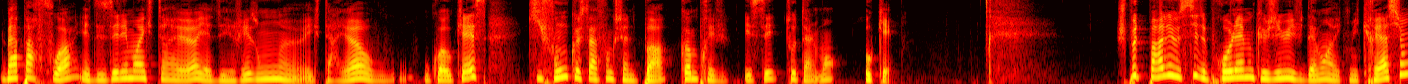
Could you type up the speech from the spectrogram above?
bah parfois, il y a des éléments extérieurs, il y a des raisons euh, extérieures ou, ou quoi aux caisses qui font que ça fonctionne pas comme prévu. Et c'est totalement OK. Je peux te parler aussi de problèmes que j'ai eu évidemment avec mes créations.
